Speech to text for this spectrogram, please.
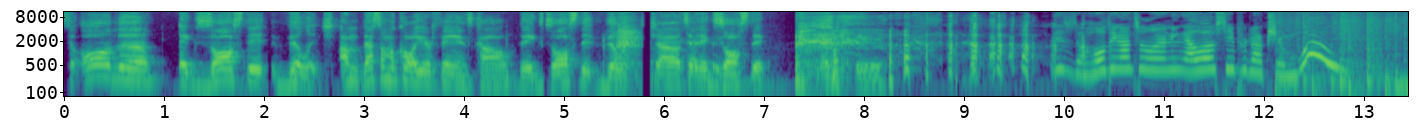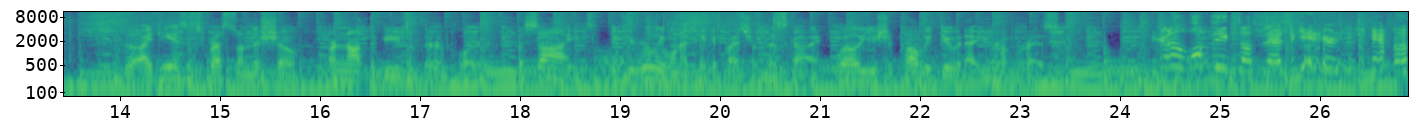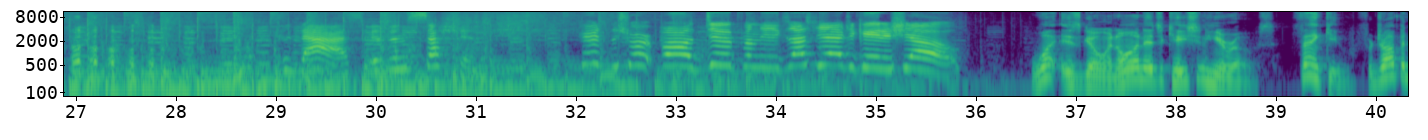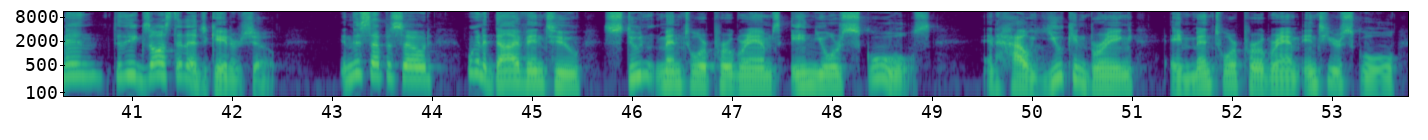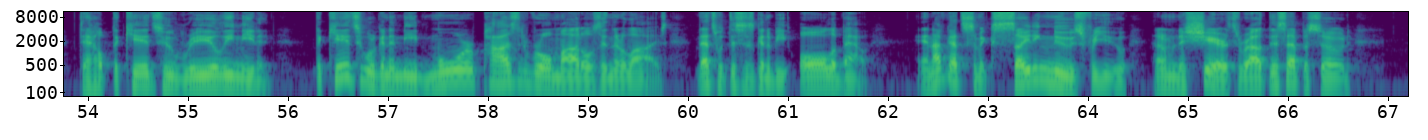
to all the exhausted village. I'm that's what I'm gonna call your fans, Kyle. The exhausted village. Shout out to the exhausted educators. This is a Holding On to Learning LLC production. Woo! The ideas expressed on this show are not the views of their employer. Besides, if you really want to take advice from this guy, well, you should probably do it at your own risk. You're gonna love the Exhausted Educator the short bald dude from the Exhausted Educator Show. What is going on, education heroes? Thank you for dropping in to the Exhausted Educator Show. In this episode, we're going to dive into student mentor programs in your schools and how you can bring a mentor program into your school to help the kids who really need it. The kids who are going to need more positive role models in their lives. That's what this is going to be all about. And I've got some exciting news for you that I'm going to share throughout this episode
